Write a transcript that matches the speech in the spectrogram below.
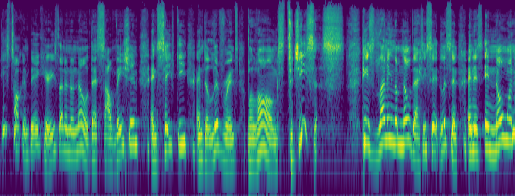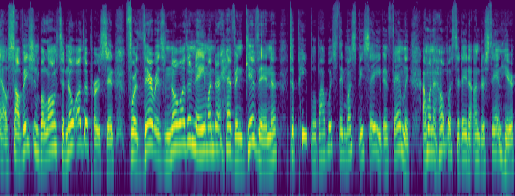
He's talking big here. He's letting them know that salvation and safety and deliverance belongs to Jesus. He's letting them know that. He said, Listen, and it's in no one else. Salvation belongs to no other person, for there is no other name under heaven given to people by which they must be saved. And family, I want to help us today to understand here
